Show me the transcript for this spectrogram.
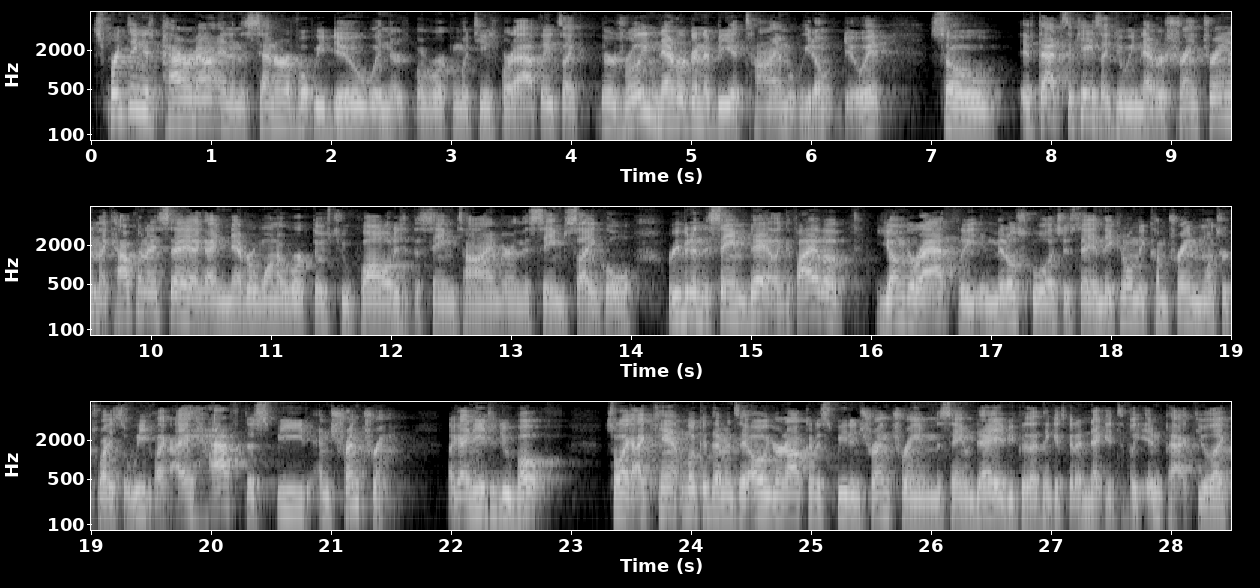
sprinting is paramount and in the center of what we do when we're working with team sport athletes. Like, there's really never going to be a time where we don't do it. So if that's the case, like, do we never strength train? Like, how can I say like I never want to work those two qualities at the same time or in the same cycle or even in the same day? Like, if I have a younger athlete in middle school, let's just say, and they can only come train once or twice a week, like I have to speed and strength train. Like, I need to do both. So like I can't look at them and say, oh, you're not going to speed and strength train in the same day because I think it's going to negatively impact you. Like,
